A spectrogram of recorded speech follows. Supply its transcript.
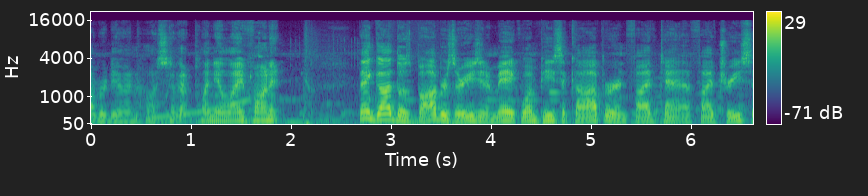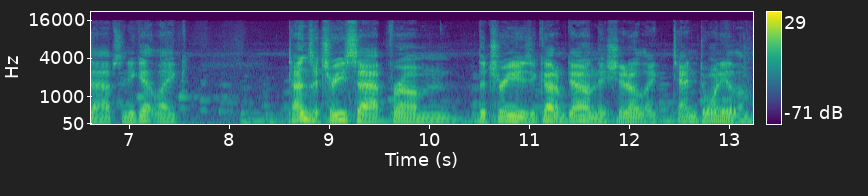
Bobber doing? Oh, I still got plenty of life on it. Thank God those bobbers are easy to make. One piece of copper and five, ten, uh, five tree saps, and you get like tons of tree sap from the trees. You cut them down, they shit out like 10, 20 of them.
